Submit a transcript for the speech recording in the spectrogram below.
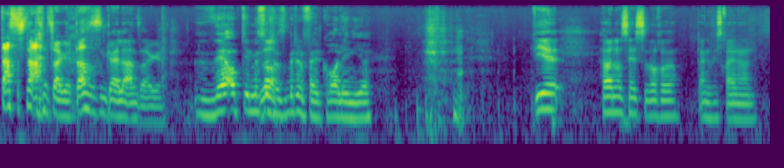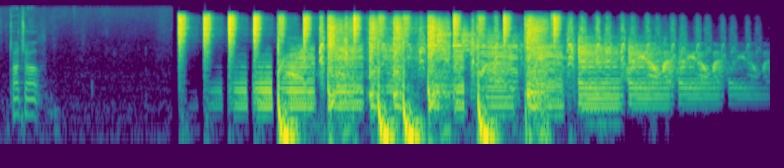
das ist eine Ansage. Das ist eine geile Ansage. Sehr optimistisches so. Mittelfeld-Crawling hier. Wir hören uns nächste Woche. Danke fürs Reinhören. Ciao, ciao. You know, man. You know, man. You know, man.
